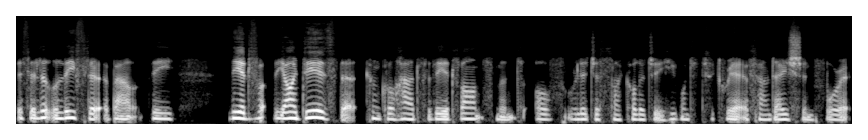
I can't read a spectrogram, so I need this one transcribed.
It's a little leaflet about the the adv- the ideas that Kunkel had for the advancement of religious psychology. He wanted to create a foundation for it.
